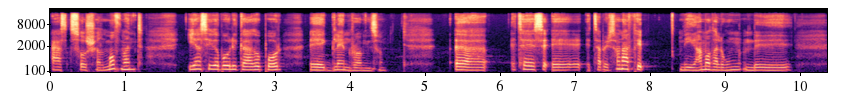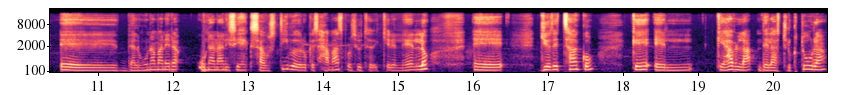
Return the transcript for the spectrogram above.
as Social Movement y ha sido publicado por Glenn Robinson. Eh, esta persona hace, digamos, de, algún, de, eh, de alguna manera un análisis exhaustivo de lo que es Hamas, por si ustedes quieren leerlo. Eh, yo destaco que, el, que habla de la estructura,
